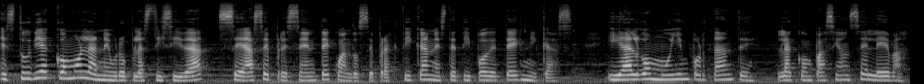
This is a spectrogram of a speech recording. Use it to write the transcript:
estudia cómo la neuroplasticidad se hace presente cuando se practican este tipo de técnicas. Y algo muy importante, la compasión se eleva.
